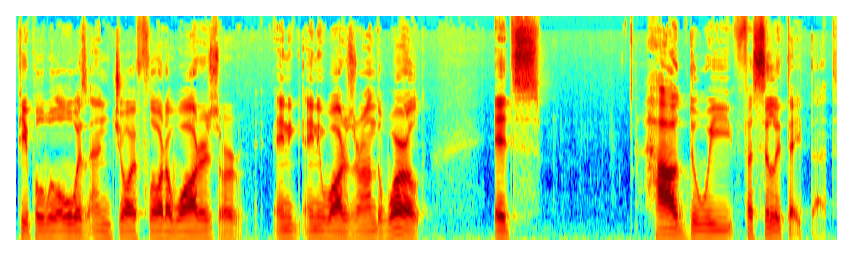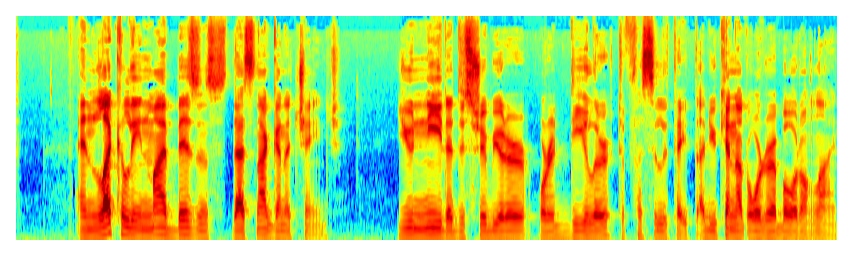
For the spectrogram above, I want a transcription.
People will always enjoy Florida waters or any, any waters around the world. It's how do we facilitate that? And luckily, in my business, that's not going to change. You need a distributor or a dealer to facilitate that. You cannot order a boat online.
